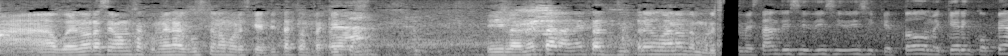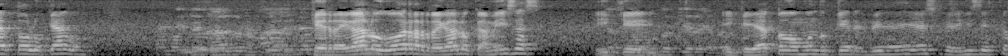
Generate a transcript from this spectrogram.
Ah, bueno, ahora sí vamos a comer a gusto una morisquetita con taquitos. Y la neta, la neta, traigo ganas de morisqueta. Me están dice, dice que todo me quieren copiar todo lo que hago. Que regalo gorras, regalo camisas y que, y que ya todo el mundo quiere. Dice, "Eh, eso que dijiste tú.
